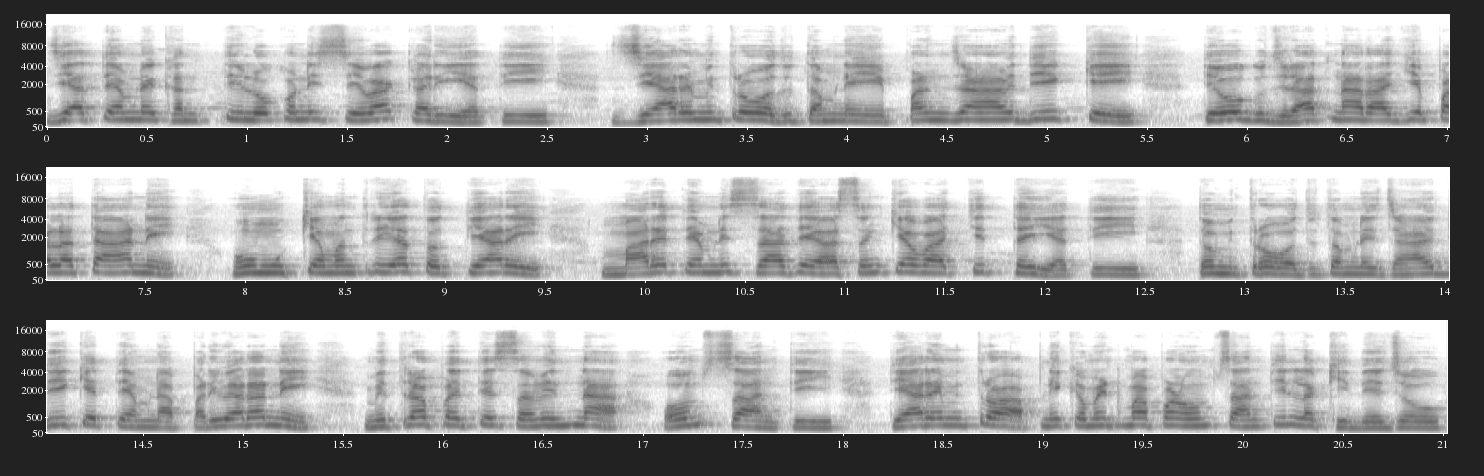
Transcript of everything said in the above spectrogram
જ્યાં તેમણે ખંતી લોકોની સેવા કરી હતી. જ્યારે મિત્રો વધુ તમને એ પણ જણાવી દઈએ કે તેઓ ગુજરાતના રાજ્યપાલ હતા અને હું મુખ્યમંત્રી હતો ત્યારે મારે તેમની સાથે અસંખ્ય વાતચીત થઈ હતી. તો મિત્રો, વધુ તમને જણાવી દઈએ કે તેમના પરિવાર અને મિત્ર પ્રત્યે સંવેદના, ઓમ શાંતિ. ત્યારે મિત્રો, આપની કમેન્ટમાં પણ ઓમ શાંતિ લખી દેજો.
